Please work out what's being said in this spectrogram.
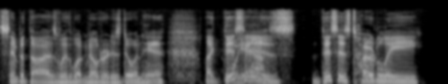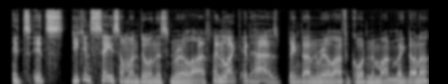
sympathize with what Mildred is doing here. Like, this oh, yeah. is this is totally it's it's you can see someone doing this in real life and like it has been done in real life according to martin McDonagh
